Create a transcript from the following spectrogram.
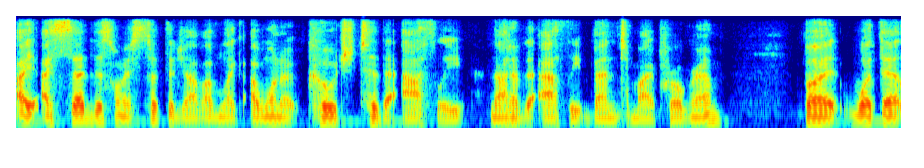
I, I said this when I took the job. I'm like, I want to coach to the athlete, not have the athlete bend to my program. But what that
